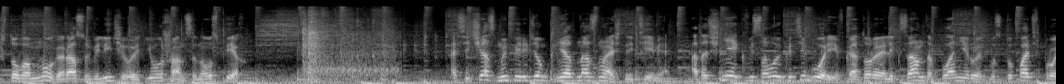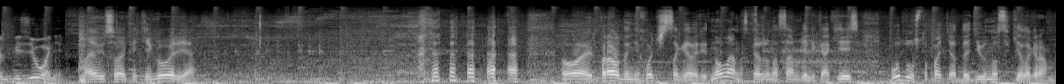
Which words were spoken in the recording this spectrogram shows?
что во много раз увеличивает его шансы на успех. А сейчас мы перейдем к неоднозначной теме, а точнее к весовой категории, в которой Александр планирует выступать в продивизионе. Моя весовая категория Ой, правда не хочется говорить. Ну ладно, скажу на самом деле как есть. Буду уступать я до 90 килограммов.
